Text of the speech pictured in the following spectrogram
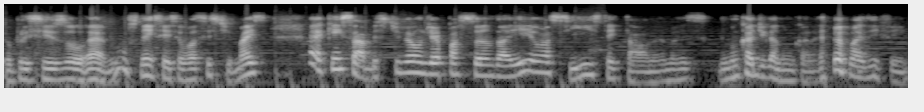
eu preciso. É, não, nem sei se eu vou assistir, mas é, quem sabe, se tiver um dia passando aí, eu assisto e tal, né? Mas nunca diga nunca, né? mas enfim.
